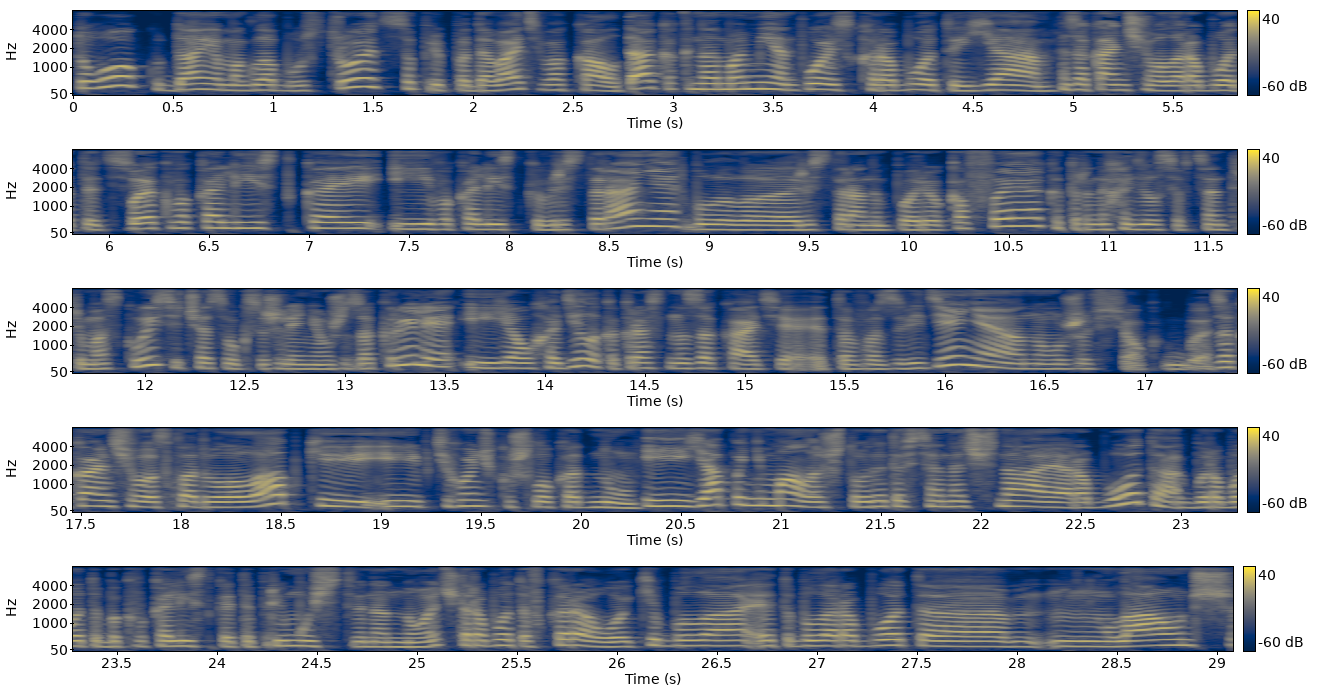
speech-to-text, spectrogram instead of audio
то, куда я могла бы устроиться, преподавать вокал. Так как на момент поиска работы я заканчивала работать бэк-вокалисткой и вокалисткой в ресторане. Был ресторан Эмпорио Кафе, который находился в центре Москвы. Сейчас его, к сожалению, уже закрыли. И я уходила как раз на закате этого заведения. Оно уже все как бы заканчивала, складывала лапки и потихонечку шло ко дну. И я понимала, что вот эта вся ночная работа, как бы работа бэк-вокалисткой, это преимущественно ночь. Это работа в караоке была, это была работа лаунж,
